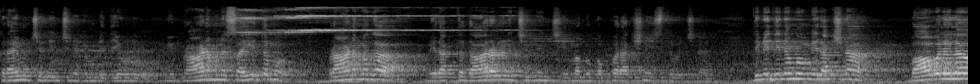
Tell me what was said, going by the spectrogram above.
క్రైమ్ చెల్లించినటువంటి దేవుడు మీ ప్రాణమును సహితము ప్రాణముగా మీ రక్తదారాలను చెల్లించి మాకు గొప్ప రక్షణ ఇస్తూ వచ్చినారు. దినదినము మీ రక్షణ బావులలో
